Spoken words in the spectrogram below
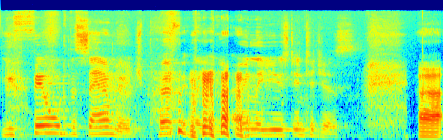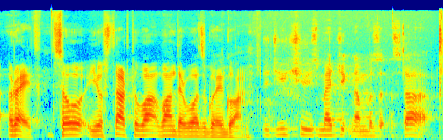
you filled the sandwich perfectly and you only used integers. Uh, right. So you start to wonder what's going on. Did you choose magic numbers at the start?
